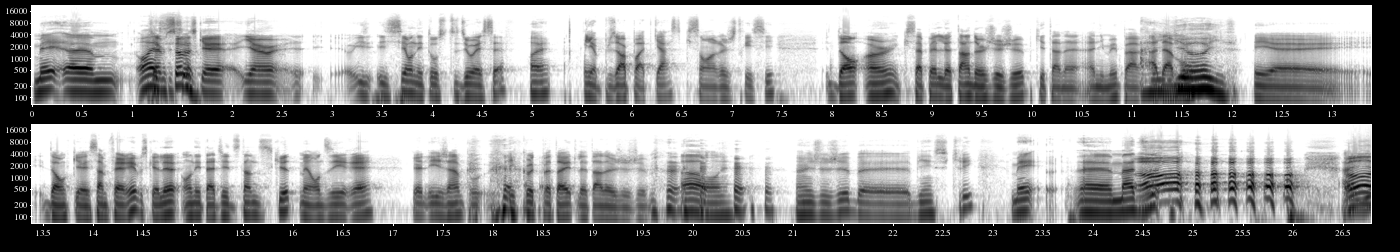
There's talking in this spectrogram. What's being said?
Mais, euh, ouais, J'aime ça, parce que il y a un, ici, on est au studio SF. Ouais. Il y a plusieurs podcasts qui sont enregistrés ici, dont un qui s'appelle Le temps d'un jujube, qui est animé par Adamo. Aïe, aïe. Et euh, donc, euh, ça me fait rire parce que là, on est à J'ai du temps de discute, mais on dirait que les gens écoutent peut-être le temps d'un jujube. Ah ouais. un jujube euh, bien sucré. Mais euh, Madza... Oh! Aïe, Oh,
